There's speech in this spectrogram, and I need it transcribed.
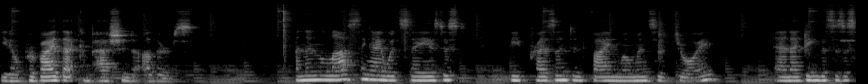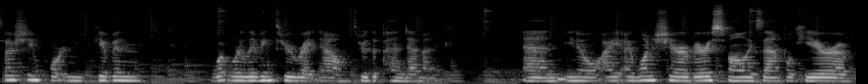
you know, provide that compassion to others. And then the last thing I would say is just be present and find moments of joy. And I think this is especially important given what we're living through right now through the pandemic. And, you know, I, I want to share a very small example here of,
